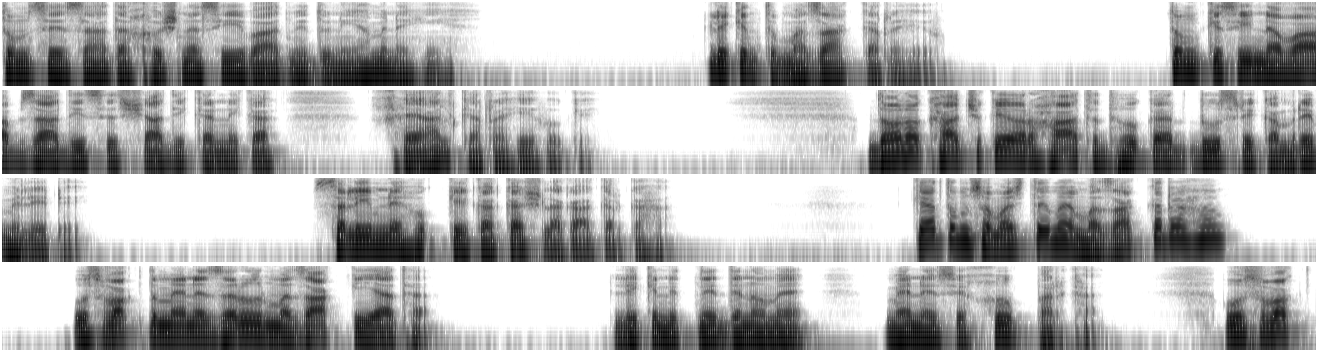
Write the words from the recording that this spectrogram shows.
तुमसे ज़्यादा खुशनसीब आदमी दुनिया में नहीं है। लेकिन तुम मज़ाक कर रहे हो। तुम किसी नवाबजादी से शादी करने का ख्याल कर रहे होगे। दोनों खा चुके और हाथ धोकर दूसरे कमरे में लेटे। सलीम ने हुक्के का कश लगाकर कहा, क्या तुम समझते मैं मज़ाक कर रहा हूँ? उस वक्त मैंने ज़रूर मज़ाक किया था, लेकिन इतने दिनों में मैंने उसे खूब परखा। उस वक्त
